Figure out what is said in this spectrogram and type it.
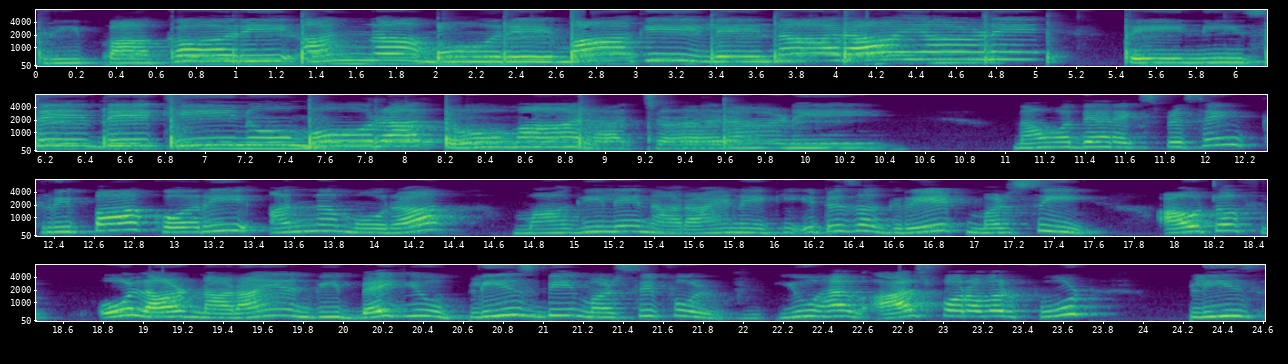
Kripa kari anna more magile narayane તેની સે દેખીનું મોરા તમારા ચરણે now what they are expressing kripa kori anna mora magile narayane ki it is a great mercy out of oh lord narayan we beg you please be merciful you have asked for our food please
